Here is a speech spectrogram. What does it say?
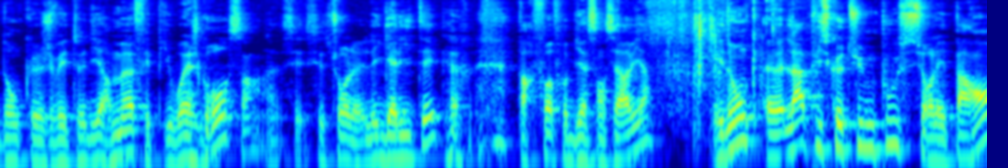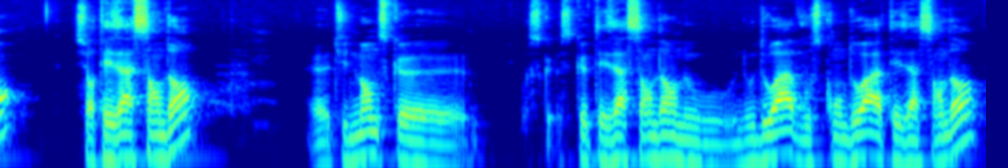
donc euh, je vais te dire meuf et puis wesh grosse, hein, c'est toujours l'égalité, parfois faut bien s'en servir. Et donc euh, là, puisque tu me pousses sur les parents, sur tes ascendants, euh, tu demandes ce que, ce que, tes ascendants nous, nous doivent ou ce qu'on doit à tes ascendants,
